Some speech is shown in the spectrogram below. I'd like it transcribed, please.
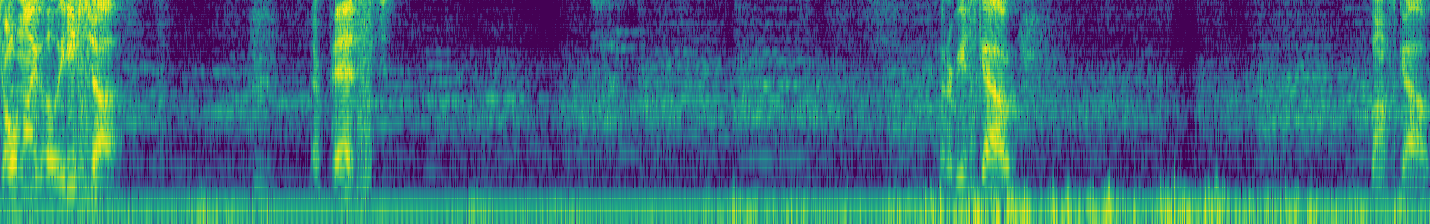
don't like Alicia! Pissed. Better be a scout. It's not a scout.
